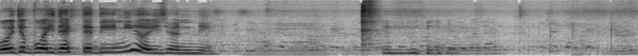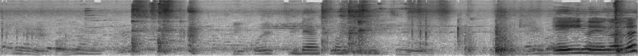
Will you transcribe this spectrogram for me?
ওই যে বই দেখতে দিইনি, ওই জন্যে। দেখো। এই হয়ে গেল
